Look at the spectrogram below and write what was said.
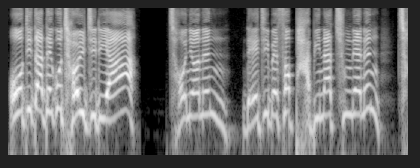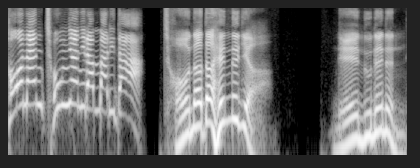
어디다 대고 절질이야? 저녀는 내 집에서 밥이나 축내는 천한 종년이란 말이다! 전하다 했느냐? 내 눈에는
